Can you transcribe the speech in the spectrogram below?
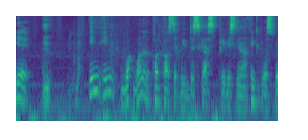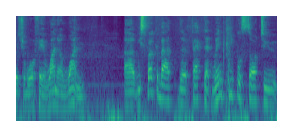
Yeah. In in one of the podcasts that we've discussed previously, and I think it was Spiritual Warfare 101, uh, we spoke about the fact that when people start to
